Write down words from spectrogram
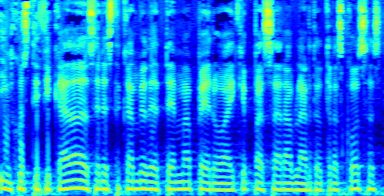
injustificada de hacer este cambio de tema, pero hay que pasar a hablar de otras cosas.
